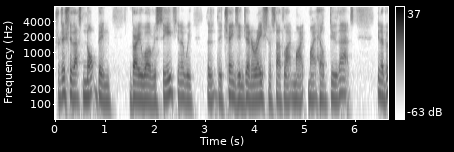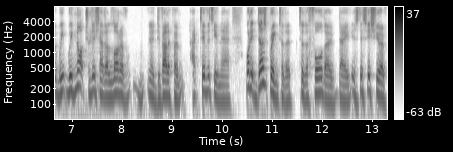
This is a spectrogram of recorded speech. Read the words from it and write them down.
Traditionally, that's not been very well received. You know, we the, the change in generation of satellite might might help do that. You know, but we, we've not traditionally had a lot of you know, developer activity in there. What it does bring to the to the fore, though, Dave, is this issue of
